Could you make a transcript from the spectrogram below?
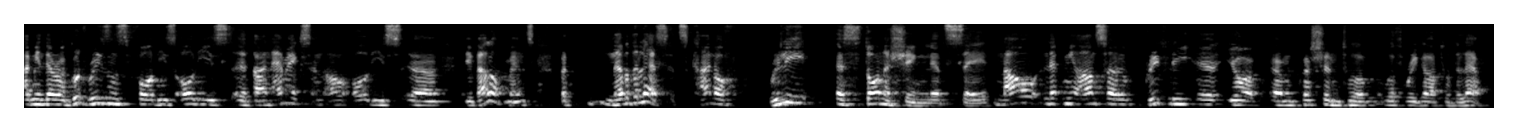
I mean, there are good reasons for these all these uh, dynamics and all, all these uh, developments, but nevertheless, it's kind of really astonishing. Let's say. Now, let me answer briefly uh, your um, question to with regard to the left.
